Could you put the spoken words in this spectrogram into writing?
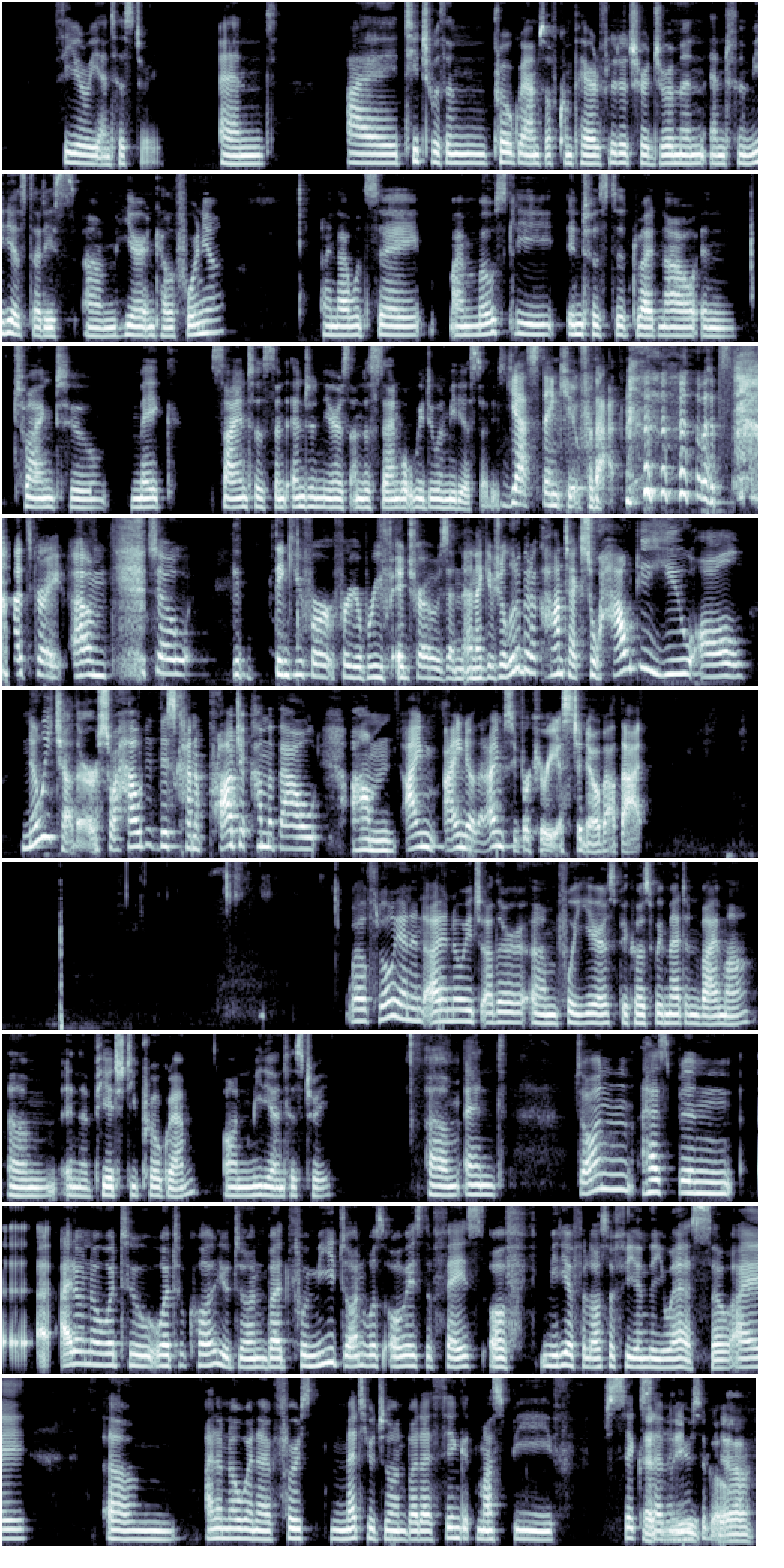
theory and history. And I teach within programs of comparative literature, German, and film media studies um, here in California. And I would say I'm mostly interested right now in trying to make scientists and engineers understand what we do in media studies. Yes, thank you for that. that's that's great. Um, so thank you for for your brief intros and, and that gives you a little bit of context. So how do you all know each other. So how did this kind of project come about? Um, I'm I know that I'm super curious to know about that. Well, Florian and I know each other um, for years because we met in Weimar um, in a PhD program on media and history. Um, and John has been I don't know what to what to call you, John, but for me, John was always the face of media philosophy in the U.S. So I, um, I don't know when I first met you, John, but I think it must be six, at seven least, years ago. Yeah,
